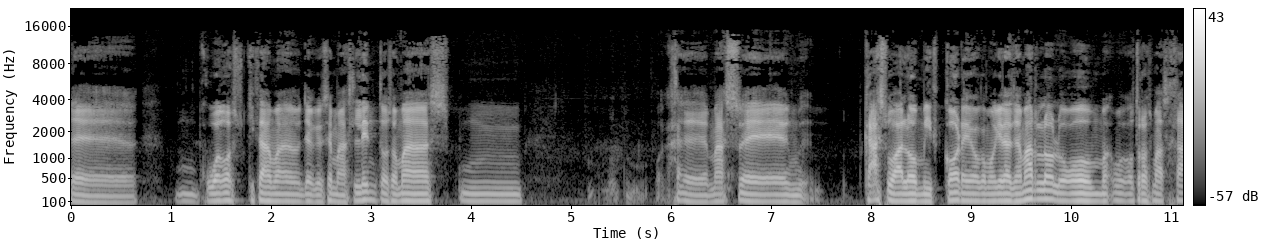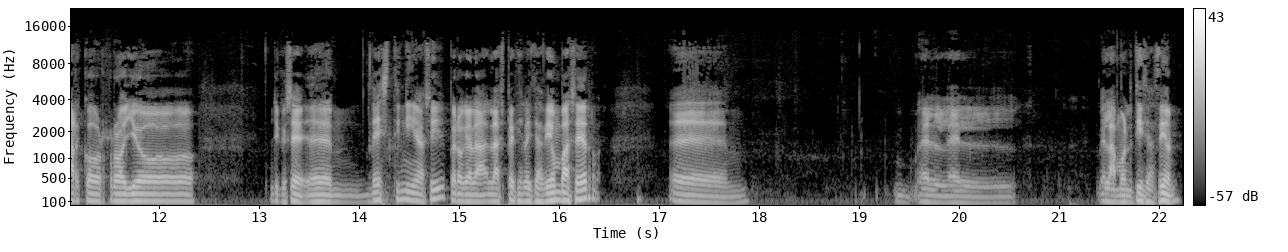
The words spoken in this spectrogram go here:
eh, juegos quizá más, yo que sé, más lentos o más. mm, eh, más eh, casual o midcore o como quieras llamarlo. Luego otros más hardcore, rollo. Yo que sé, eh, Destiny así, pero que la, la especialización va a ser. eh, el, el- la monetización.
